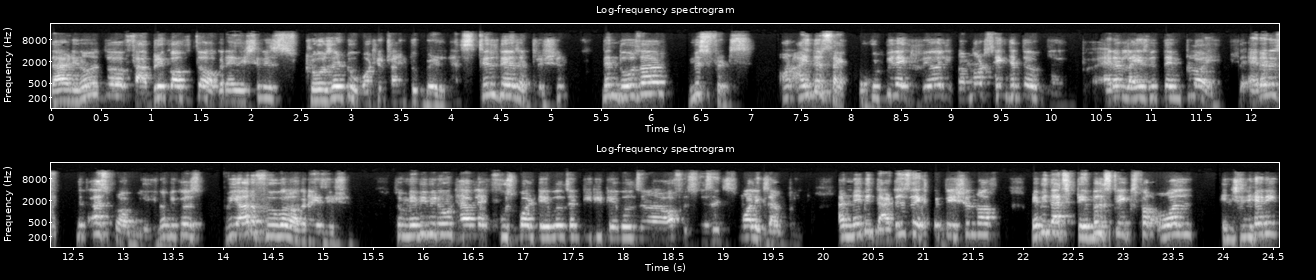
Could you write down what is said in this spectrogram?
that you know the fabric of the organization is closer to what you're trying to build. And still there's attrition then those are misfits on either side. It could be like really i'm not saying that the error lies with the employee. The error is with us probably you know because we are a frugal organization. So maybe we don't have like foosball tables and TT tables in our office is a small example. And maybe that is the expectation of maybe that's table stakes for all engineering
